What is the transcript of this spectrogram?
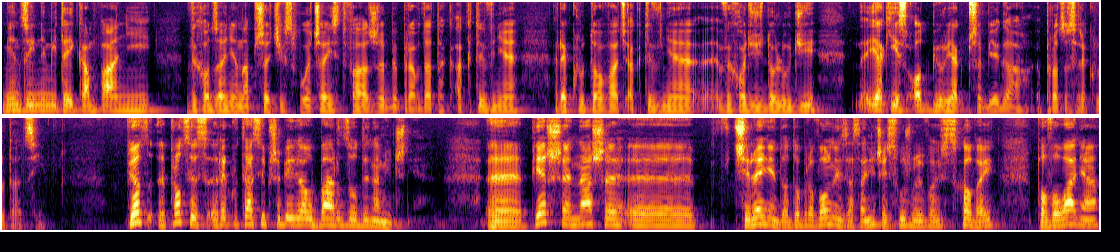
między innymi tej kampanii wychodzenia naprzeciw społeczeństwa, żeby prawda, tak aktywnie rekrutować, aktywnie e, wychodzić do ludzi. Jaki jest odbiór, jak przebiega proces rekrutacji? Pio- Proces rekrutacji przebiegał bardzo dynamicznie. E, Pierwsze nasze e, wcielenie do dobrowolnej zasadniczej służby wojskowej, powołania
